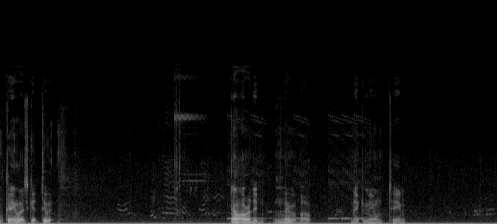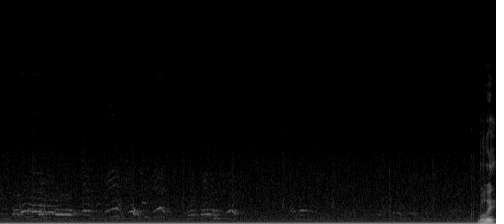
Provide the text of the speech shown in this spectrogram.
Okay, let's get to it. Oh, I already knew about making my own team. Will it?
